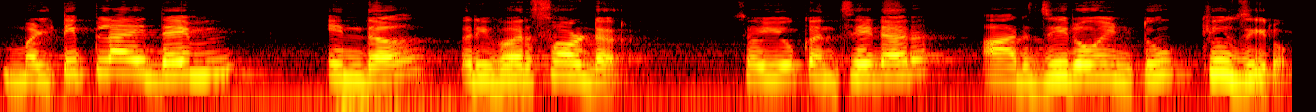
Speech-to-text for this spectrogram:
multiply them in the reverse order. So, you consider R 0 into Q 0.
